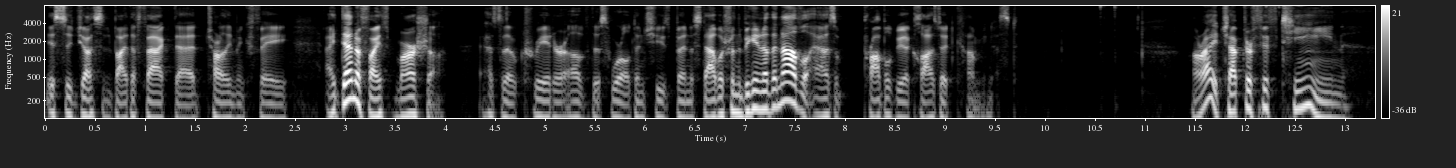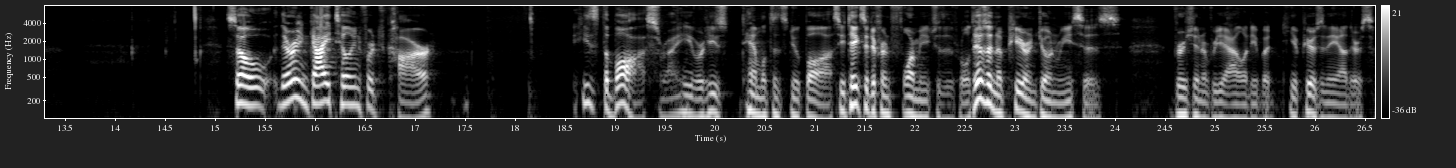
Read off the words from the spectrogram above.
is suggested by the fact that Charlie McFay identifies Marcia as the creator of this world, and she's been established from the beginning of the novel as a, probably a closet communist. All right, chapter 15. So they're in Guy Tillingford's car. He's the boss, right? He, or he's Hamilton's new boss. He takes a different form in each of these roles. He doesn't appear in Joan Reese's version of reality, but he appears in the others.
